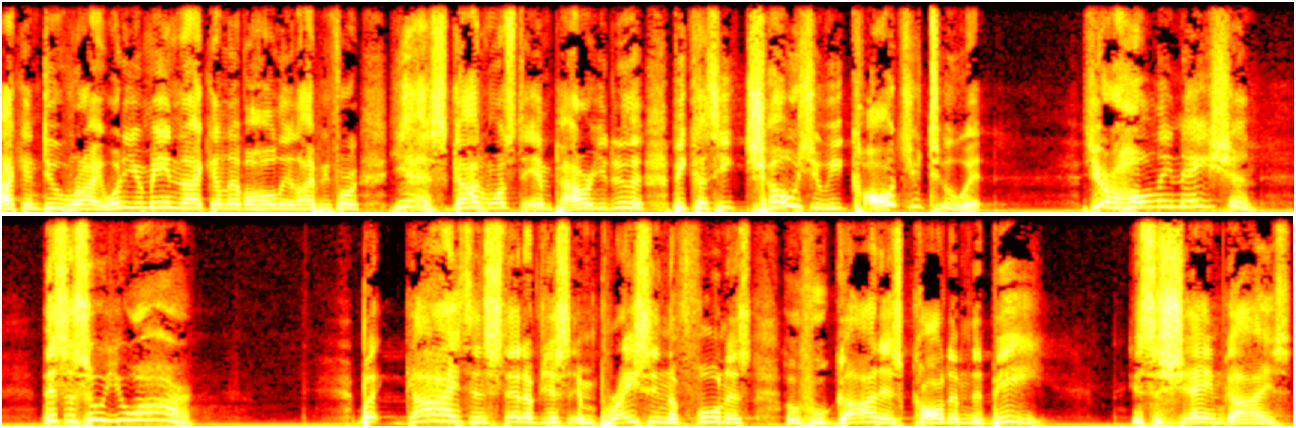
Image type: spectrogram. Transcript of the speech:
I can do right? What do you mean that I can live a holy life before? Yes, God wants to empower you to do that because He chose you. He called you to it. You're a holy nation. This is who you are. But guys, instead of just embracing the fullness of who God has called them to be, it's a shame, guys.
